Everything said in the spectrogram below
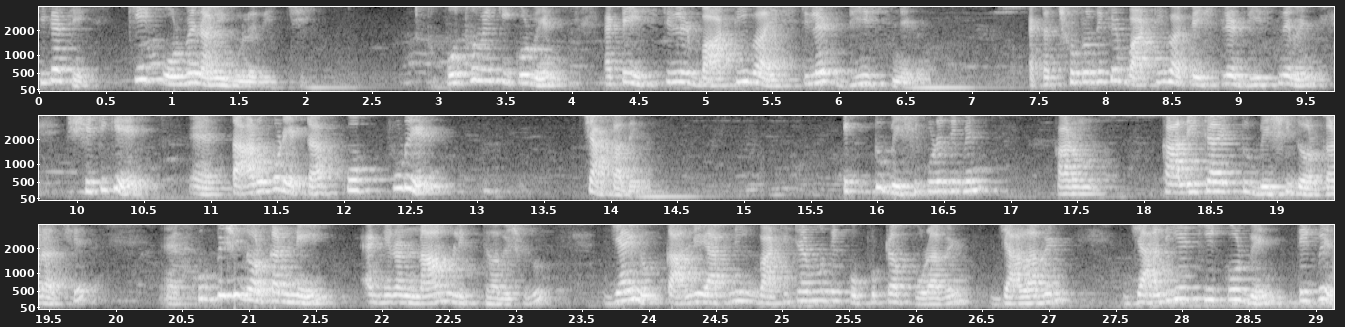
ঠিক আছে? কি করবেন আমি বলে দিচ্ছি। প্রথমে কি করবেন, একটা স্টিলের বাটি বা স্টিলের ডিশ নেবেন। একটা ছোট দিকে বাটি বা একটা স্টিলের ডিশ নেবেন, সেটিকে তার উপরে একটা কর্পূরের চাকা দেবেন। একটু বেশি করে দেবেন, কারণ কালিটা একটু বেশি দরকার আছে। খুব বেশি দরকার নেই, একজনের নাম লিখতে হবে শুধু। যাই হোক, কালি আপনি বাটিটার মধ্যে কপুরটা পোড়াবেন, জ্বালাবেন। জ্বালিয়ে কি করবেন, দেখবেন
